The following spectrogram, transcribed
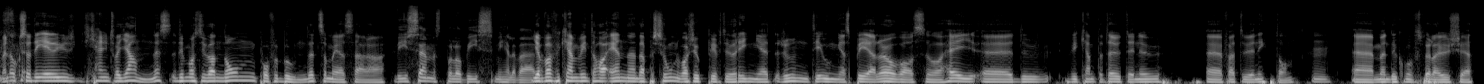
Men också, det, ju, det kan ju inte vara Jannes, det måste ju vara någon på förbundet som är så här. Vi är ju sämst på lobbyism i hela världen. Ja varför kan vi inte ha en enda person vars uppgift är att ringa ett runt till unga spelare och vara så hej, eh, du, vi kan inte ta ut dig nu eh, för att du är 19, Mm. eh, men du kommer få spela U21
